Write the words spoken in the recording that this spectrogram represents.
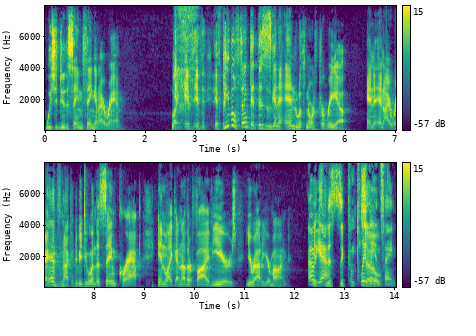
we should do the same thing in Iran. Like if if if people think that this is going to end with North Korea and and Iran's not going to be doing the same crap in like another 5 years, you're out of your mind. Oh It's- yeah, this is a- completely so- insane.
